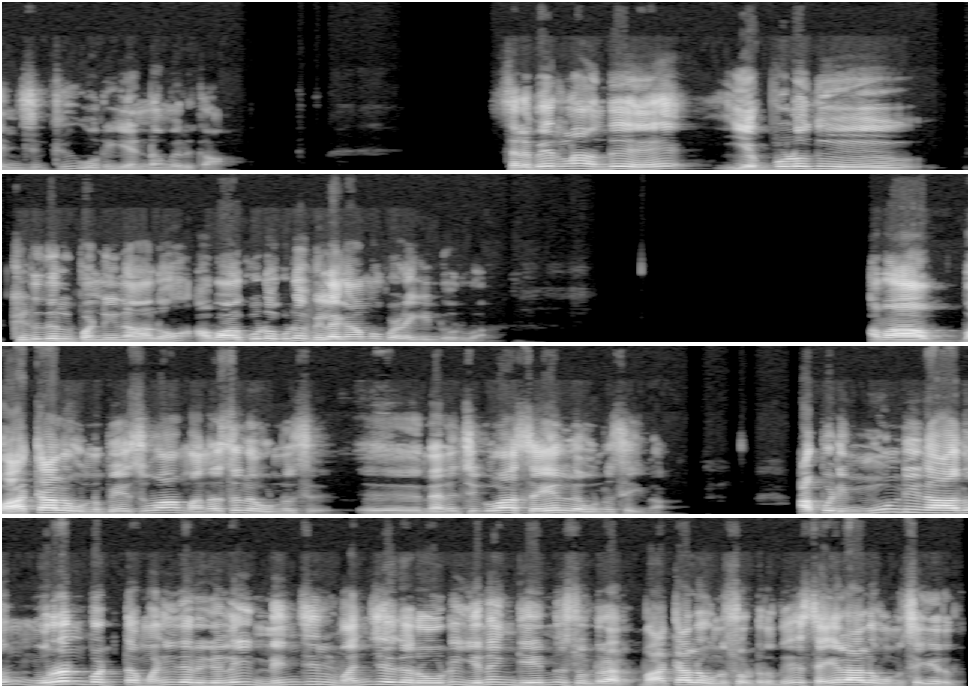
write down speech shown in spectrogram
நெஞ்சுக்கு ஒரு எண்ணம் இருக்கான் சில பேர்லாம் வந்து எவ்வளவு கெடுதல் பண்ணினாலும் அவா கூட கூட விலகாமல் பழகிட்டு வருவாள் அவள் வாக்கால் ஒன்று பேசுவான் மனசில் ஒன்று நினச்சிக்குவா செயலில் ஒன்று செய்வான் அப்படி மூன்றினாலும் முரண்பட்ட மனிதர்களை நெஞ்சில் வஞ்சகரோடு இணங்கேன்னு சொல்கிறார் வாக்கால் ஒன்று சொல்கிறது செயலால் ஒன்று செய்கிறது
